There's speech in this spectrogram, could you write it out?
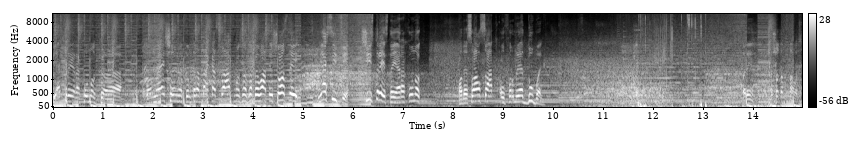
П'ять-три рахунок е, Форнейшн, контратака САД, можна забивати шостий. М'ясіці. 6-3 стає рахунок. Одеслав Сад оформлює дубль. Марин, а що там сталося?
